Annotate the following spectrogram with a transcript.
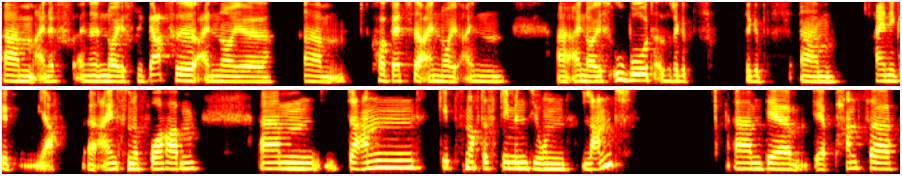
ähm, eine, eine neue Fregatte, eine neue ähm, Korvette, ein, neu, ein, äh, ein neues U-Boot. Also da gibt es da gibt's, ähm, einige ja, äh, einzelne Vorhaben. Ähm, dann gibt es noch das Dimension Land. Ähm, der, der Panzer,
